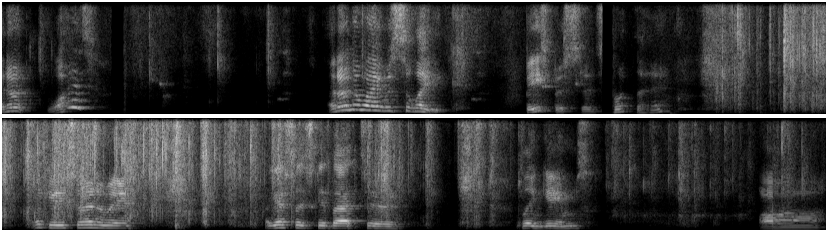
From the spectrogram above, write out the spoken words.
I don't. What? I don't know why it was so like bass boosted. What the heck? Okay, so anyway, I guess let's get back to playing games. Uh,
